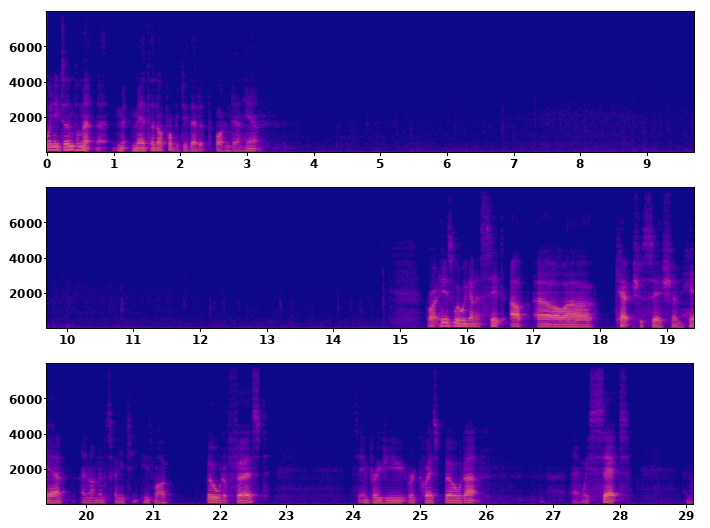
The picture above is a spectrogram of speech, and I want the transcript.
Now we need to implement that method. I'll probably do that at the bottom down here. Right, here's where we're going to set up our uh, capture session here and I'm just going to use my builder first. So in preview request builder and we set and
